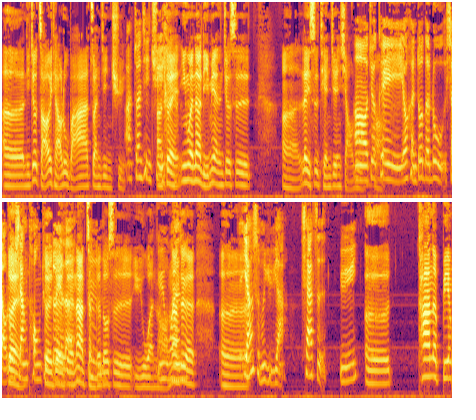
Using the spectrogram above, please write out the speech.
呃，你就找一条路把它钻进去啊，钻进去啊，对，因为那里面就是呃类似田间小路哦，就可以以有很多的路小路相通就了。对对对，那整个嗯都是余温哦。余温那这个呃养什么鱼呀？虾子、鱼呃，他那边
